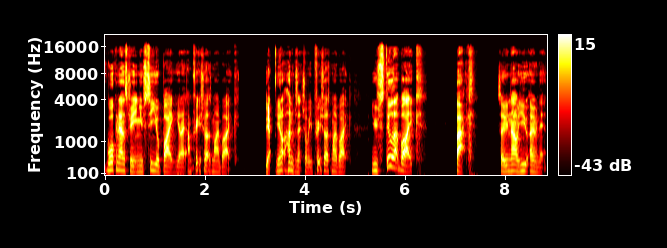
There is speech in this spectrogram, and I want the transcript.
walking down the street and you see your bike. You're like, I'm pretty sure that's my bike. Yeah. You're not 100 percent sure, but you're pretty sure that's my bike. You steal that bike back, so now you own it,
